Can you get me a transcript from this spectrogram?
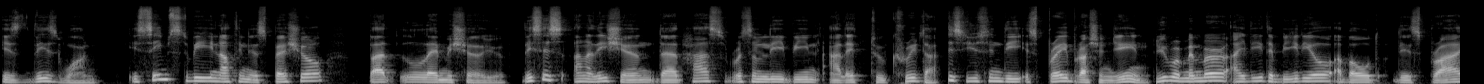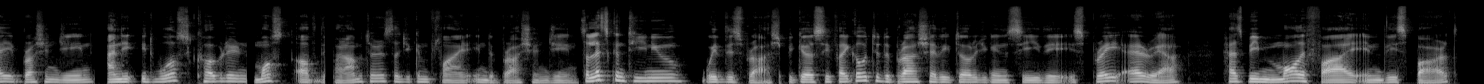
is this one. It seems to be nothing special, but let me show you. This is an addition that has recently been added to Krita. This is using the spray brush engine. You remember I did a video about the spray brush engine and it was covering most of the parameters that you can find in the brush engine. So let's continue with this brush because if I go to the brush editor you can see the spray area has been modified in this part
